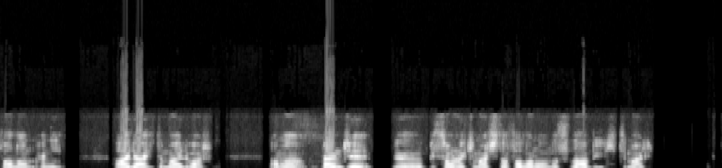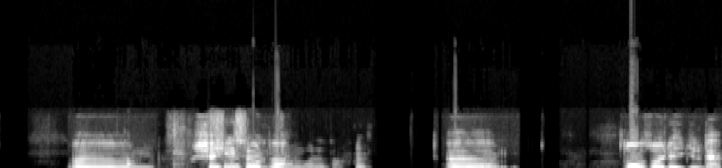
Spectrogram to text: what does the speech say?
falan hani hala ihtimal var. Ama bence e, bir sonraki maçta falan olması daha büyük ihtimal. E, şey Şey de bu arada söyleyeceğim bu arada. Hı. e, Lonzo ile ilgili de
